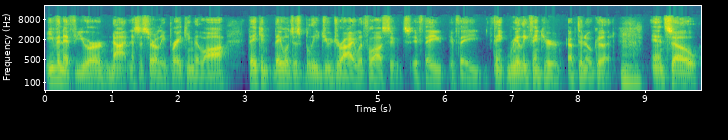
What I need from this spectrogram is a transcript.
even if you're not necessarily breaking the law, they can they will just bleed you dry with lawsuits if they if they think really think you're up to no good. Mm-hmm. And so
